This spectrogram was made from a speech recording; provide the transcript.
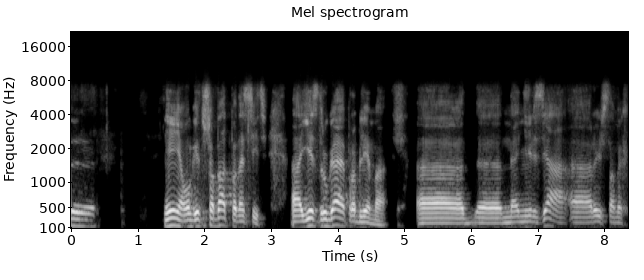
Э, не, не, он говорит, шаббат поносить. А, есть другая проблема. А, нельзя, а, рейш самых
